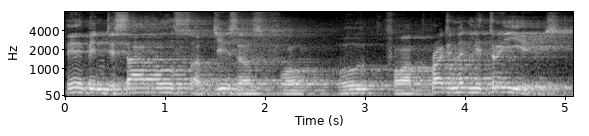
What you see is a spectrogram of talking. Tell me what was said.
They've been disciples of Jesus for, oh, for approximately three years.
